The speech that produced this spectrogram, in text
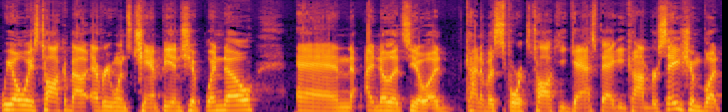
we always talk about everyone's championship window. And I know that's, you know, a kind of a sports talky, gas baggy conversation, but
